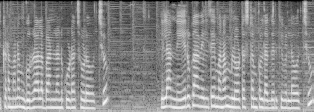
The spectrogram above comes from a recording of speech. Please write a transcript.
ఇక్కడ మనం గుర్రాల బండ్లను కూడా చూడవచ్చు. ఇలా నేరుగా వెళ్తే మనం లోటస్ టెంపుల్ దగ్గరికి వెళ్ళవచ్చు.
